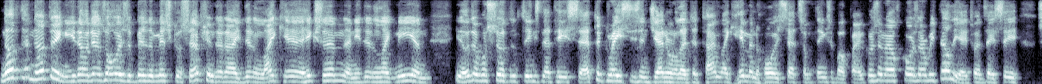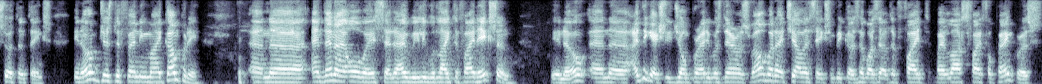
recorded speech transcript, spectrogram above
Nothing, nothing. You know, there's always been a misconception that I didn't like uh, Rickson and he didn't like me. And, you know, there were certain things that he said, the Gracies in general at the time, like him and Hoy said some things about Pancrase. And of course, I retaliate when they say certain things. You know, I'm just defending my company. and uh, and then I always said I really would like to fight Rickson, You know, and uh, I think actually John Perretti was there as well when I challenged Rickson because I was at the fight, my last fight for Pancrase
